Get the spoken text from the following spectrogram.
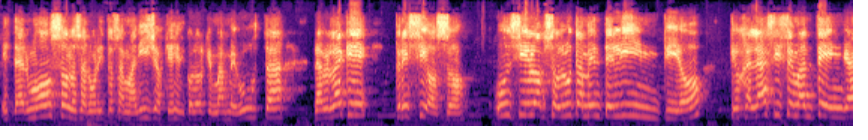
Está hermoso, los arbolitos amarillos, que es el color que más me gusta. La verdad que precioso. Un cielo absolutamente limpio, que ojalá sí se mantenga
